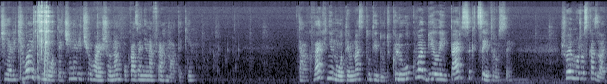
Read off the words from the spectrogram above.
Чи я відчуваю ці ноти, чи не відчуваю, що нам указані на фрагматики. Так, верхні ноти у нас тут йдуть клюква, білий персик, цитруси. Що я можу сказати?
